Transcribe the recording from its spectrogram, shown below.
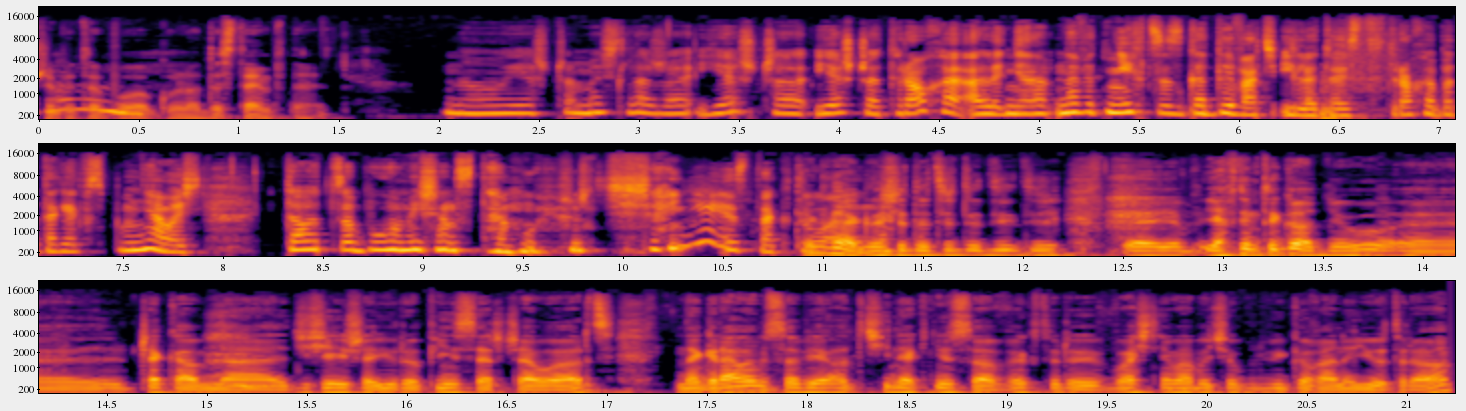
żeby to było mm. ogólnodostępne? No, jeszcze myślę, że jeszcze, jeszcze trochę, ale nie, nawet nie chcę zgadywać, ile to jest trochę, bo tak jak wspomniałeś, to, co było miesiąc temu, już dzisiaj nie jest aktualne. Tak, tak. To, to, ja w tym tygodniu e, czekam na dzisiejsze European Search Awards. Nagrałem sobie odcinek newsowy, który właśnie ma być opublikowany jutro.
